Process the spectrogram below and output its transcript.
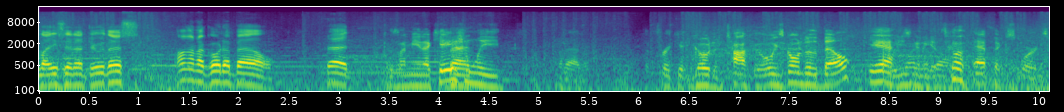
lazy to do this. I'm gonna go to Bell. Bed. Because I mean, occasionally Whatever. the frickin' go to Taco. Oh, he's going to the bell. Yeah. Oh, he's gonna get some epic squirts.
